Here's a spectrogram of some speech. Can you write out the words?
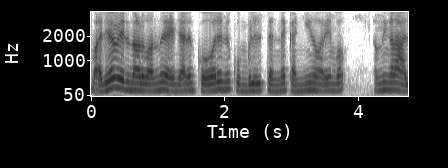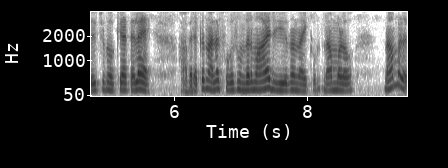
വലിയ പെരുന്നാൾ വന്നു കഴിഞ്ഞാലും കോരന് കുമ്പിളിൽ തന്നെ കഞ്ഞി എന്ന് പറയുമ്പോൾ ഒന്ന് നിങ്ങൾ ആലോചിച്ച് നോക്കിയാട്ടല്ലേ? അവരൊക്കെ നല്ല സുഖസുന്ദരമായിട്ട് ജീവിതം നയിക്കും. നമ്മളോ? നമ്മൾ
